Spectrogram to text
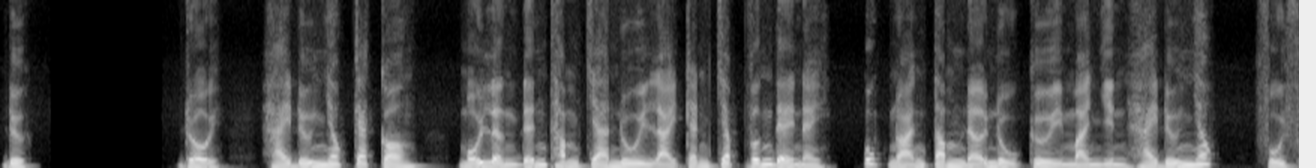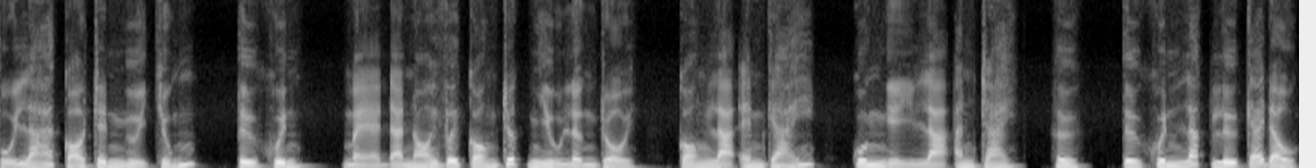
được. Rồi, hai đứa nhóc các con, mỗi lần đến thăm cha nuôi lại tranh chấp vấn đề này, út Noãn Tâm nở nụ cười mà nhìn hai đứa nhóc, phủi phủi lá cỏ trên người chúng, Tư Khuynh, mẹ đã nói với con rất nhiều lần rồi, con là em gái, Quân Nghị là anh trai, hừ, Tư Khuynh lắc lư cái đầu,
